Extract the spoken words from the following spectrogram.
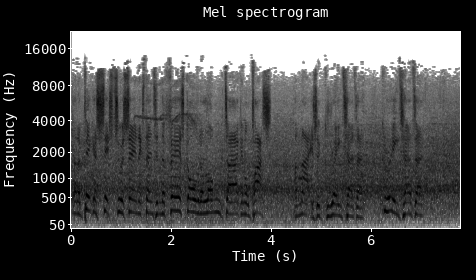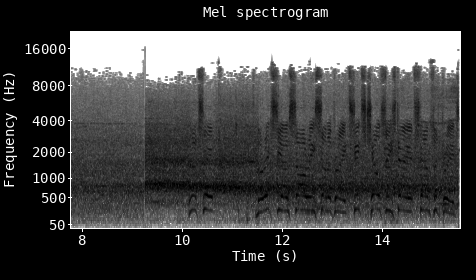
Had a big assist to a certain extent in the first goal with a long diagonal pass. And that is a great header. Great header. That's it. Maurizio Sarri celebrates. It's Chelsea's day at Stamford Bridge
